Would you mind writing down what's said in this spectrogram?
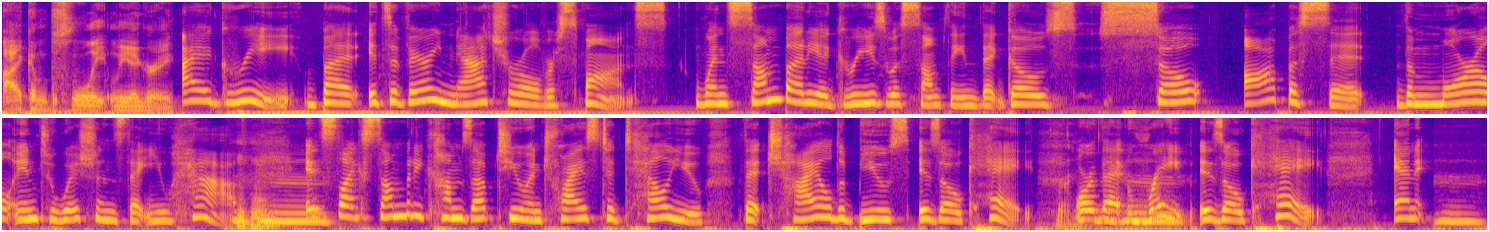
I completely agree. I agree, but it's a very natural response when somebody agrees with something that goes so opposite the moral intuitions that you have. Mm-hmm. Mm-hmm. It's like somebody comes up to you and tries to tell you that child abuse is okay or that mm-hmm. rape is okay. And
